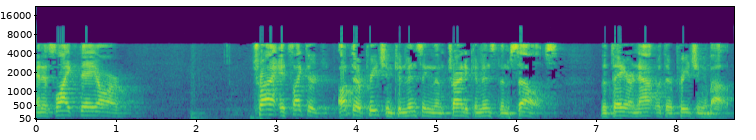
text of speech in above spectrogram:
And it's like they are try it's like they're up there preaching convincing them trying to convince themselves that they are not what they're preaching about.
